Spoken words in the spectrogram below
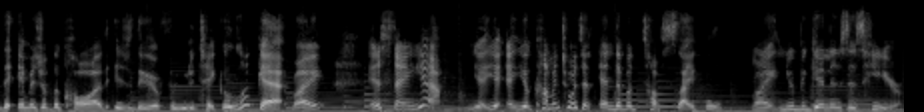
the image of the card is there for you to take a look at, right? It's saying, yeah, yeah, yeah, and you're coming towards an end of a tough cycle, right? New beginnings is here.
